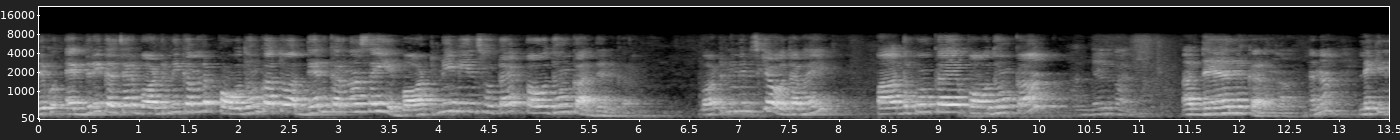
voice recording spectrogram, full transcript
देखो एग्रीकल्चर बॉटनी का मतलब पौधों का तो अध्ययन करना सही है। बॉटनी मीन्स होता है पौधों का अध्ययन करना। बॉटनी मीन्स क्या होता है भाई? पादपों का या पौधों का अध्ययन करना। अध्ययन करना है ना? लेकिन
